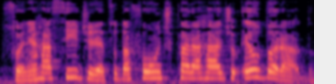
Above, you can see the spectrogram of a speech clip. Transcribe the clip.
Sônia Raci, direto da Fonte, para a Rádio Eldorado.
